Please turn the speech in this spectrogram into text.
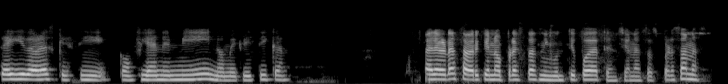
seguidores que sí confían en mí y no me critican. Me alegra saber que no prestas ningún tipo de atención a esas personas.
